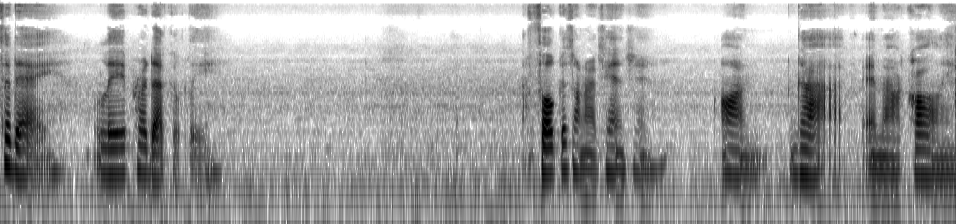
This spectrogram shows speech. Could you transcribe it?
today. Live productively. Focus on our attention on God and our calling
